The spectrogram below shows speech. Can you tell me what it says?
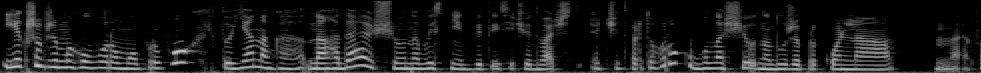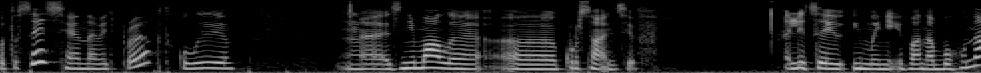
І якщо вже ми говоримо про Вог, то я нагадаю, що навесні 2024 року була ще одна дуже прикольна фотосесія, навіть проєкт, коли знімали курсантів ліцею імені Івана Богуна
